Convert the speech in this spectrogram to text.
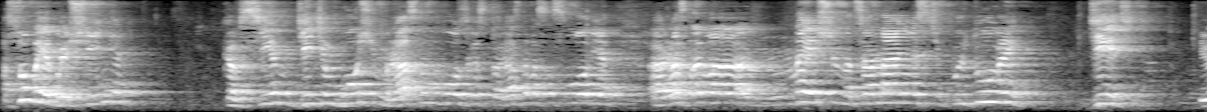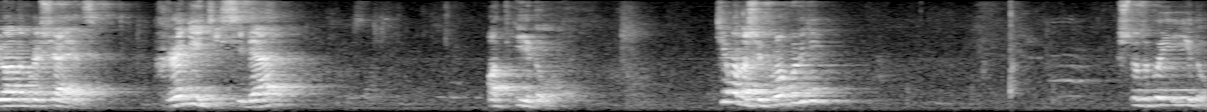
Особое обращение ко всем детям Божьим разного возраста, разного сословия, разного nation, национальности, культуры. Дети. Иоанн обращается. Храните себя от идолов. Тема нашей проповеди. Что такое идол?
